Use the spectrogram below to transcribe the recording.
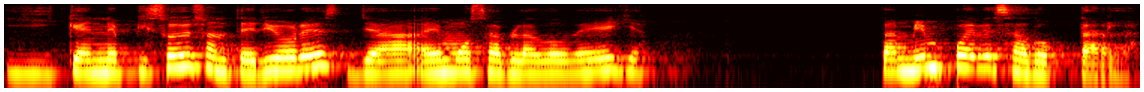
y que en episodios anteriores ya hemos hablado de ella. También puedes adoptarla.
